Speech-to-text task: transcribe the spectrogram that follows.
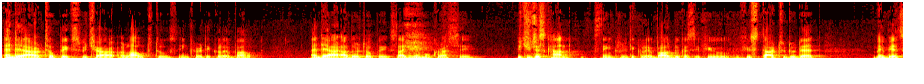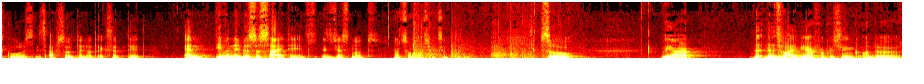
and there are topics which are allowed to think critically about, and there are other topics like democracy, which you just can't think critically about because if you if you start to do that, maybe at schools it's absolutely not accepted, and even in the society it's, it's just not not so much accepted. So we are. Th- that's why we are focusing on the.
